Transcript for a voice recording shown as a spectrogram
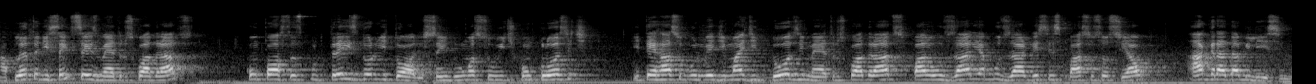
A planta de 106 metros quadrados, compostas por três dormitórios, sendo uma suíte com closet e terraço gourmet de mais de 12 metros quadrados para usar e abusar desse espaço social agradabilíssimo.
